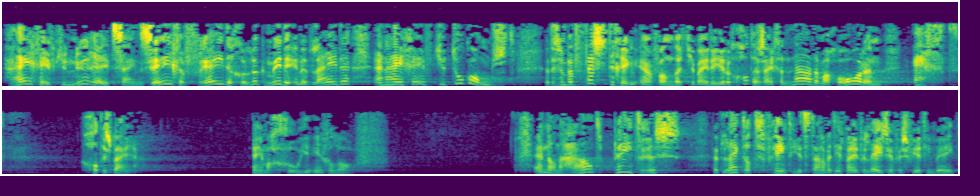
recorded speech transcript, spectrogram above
Hij geeft je nu reeds zijn zegen, vrede, geluk midden in het lijden en hij geeft je toekomst. Het is een bevestiging ervan dat je bij de Heere God en zijn genade mag horen. Echt. God is bij je. En je mag groeien in geloof. En dan haalt Petrus, het lijkt dat vreemd hier te staan, laten we het eerst maar even lezen in vers 14b.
